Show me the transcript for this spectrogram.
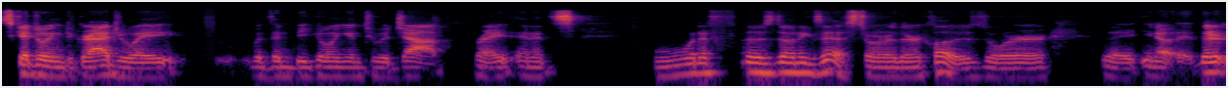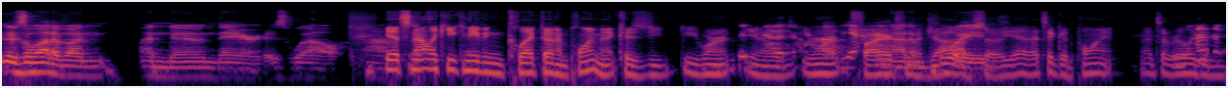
scheduling to graduate would then be going into a job, right? And it's what if those don't exist or they're closed or they, you know, there, there's a lot of un, unknown there as well. Um, yeah, it's not like you can even collect unemployment because you, you weren't you know you weren't yeah. fired from a job. So yeah, that's a good point. That's a really one good.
